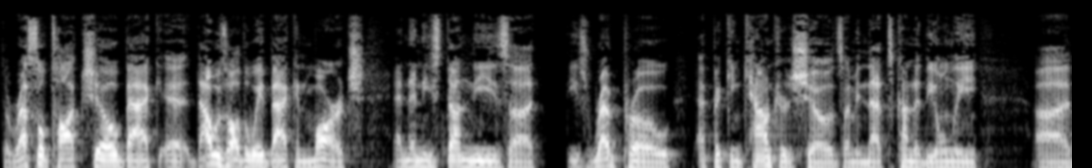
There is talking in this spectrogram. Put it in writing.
the Wrestle Talk show back, uh, that was all the way back in March, and then he's done these uh these Rev Pro Epic Encounters shows. I mean, that's kind of the only uh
